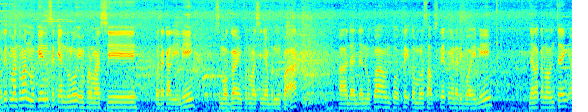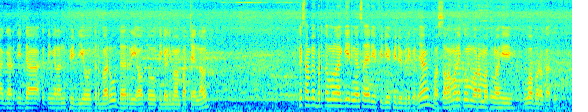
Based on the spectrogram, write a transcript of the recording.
Oke teman-teman mungkin sekian dulu informasi pada kali ini. Semoga informasinya bermanfaat. Uh, dan jangan lupa untuk klik tombol subscribe yang ada di bawah ini. Nyalakan lonceng agar tidak ketinggalan video terbaru dari Auto 354 channel. Oke, sampai bertemu lagi dengan saya di video-video berikutnya. Wassalamualaikum warahmatullahi wabarakatuh.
